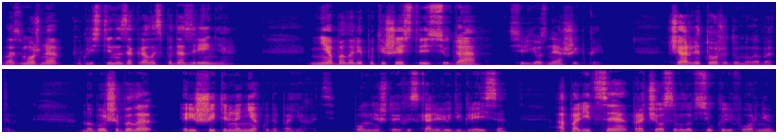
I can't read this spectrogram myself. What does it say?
Возможно, у Кристины закралось подозрение, не было ли путешествие сюда серьезной ошибкой. Чарли тоже думал об этом. Но больше было решительно некуда поехать, помня, что их искали люди Грейса, а полиция прочесывала всю Калифорнию,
